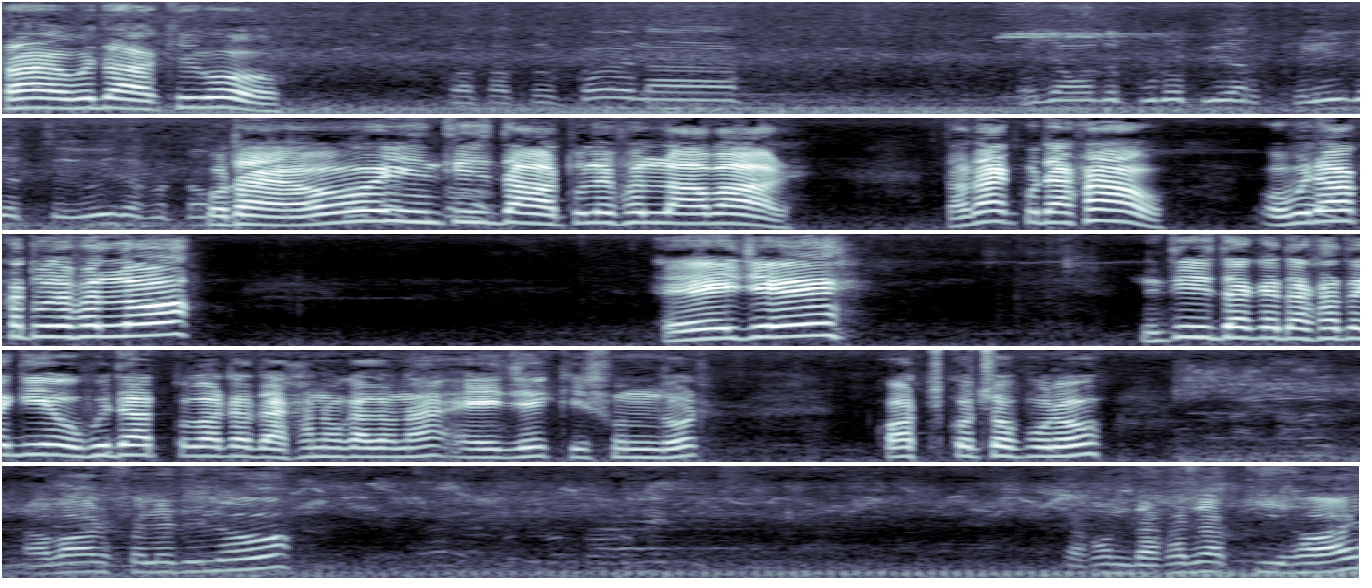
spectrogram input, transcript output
তাই অভিদা কি গো? কথা তো কয় না। ওই যে আমাদের পুরো প্লেয়ার খেলেই যাচ্ছে। ওই দেখো কোথায়? ওই ইন্তিস দা তুলে ফেলল আবার। দাদা একটু দেখাও। অভিদাকে তুলে ফেলল। এই যে। নীতিশ দাকে দেখাতে গিয়ে অভিদার তোলাটা দেখানো গেল না। এই যে কি সুন্দর। কচকচো পুরো। আবার ফেলে দিল। এখন দেখা যাক কি হয়।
